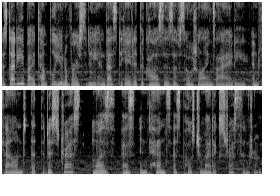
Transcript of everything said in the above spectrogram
A study by Temple University investigated the causes of social anxiety and found that the distress was as intense as post-traumatic stress syndrome.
